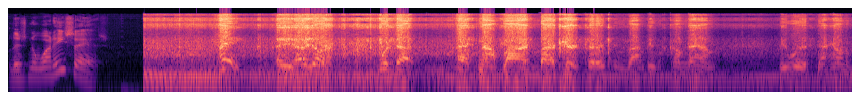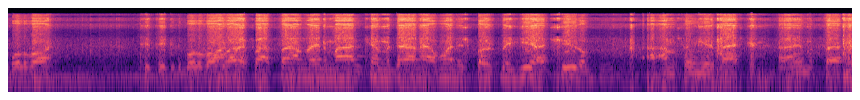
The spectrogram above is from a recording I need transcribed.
listen to what he says. Hey, hey, how you doing? What's up? Passing out flyers about our church service, inviting people to come down, be with us down here on the boulevard, 250 the boulevard. Well, if I found any of mine coming down out when they're supposed to be here, I'd shoot them. I'm assuming you're the pastor. I am a pastor.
